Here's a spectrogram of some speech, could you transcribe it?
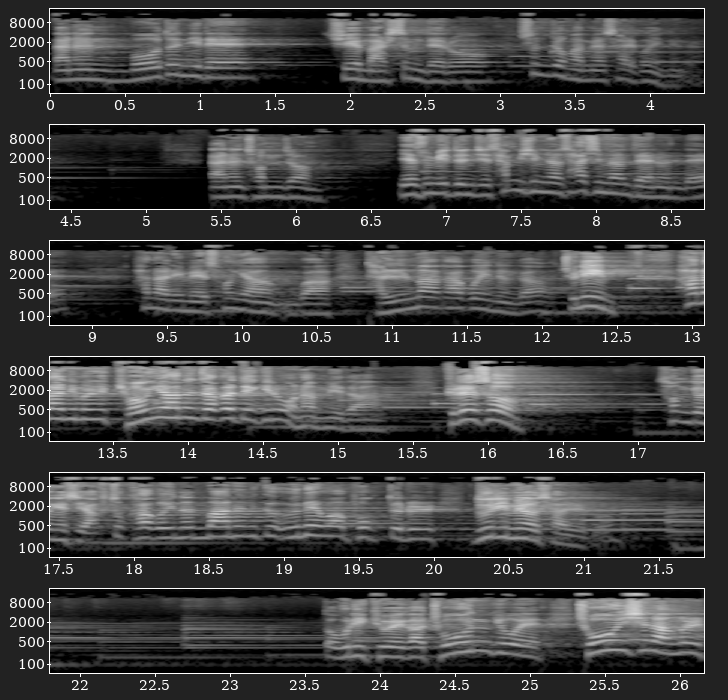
나는 모든 일에 주의 말씀대로 순종하며 살고 있는가? 나는 점점 예수 믿은 지 30년, 40년 되는데 하나님의 성향과 닮아가고 있는가? 주님, 하나님을 경외하는 자가 되기를 원합니다. 그래서 성경에서 약속하고 있는 많은 그 은혜와 복들을 누리며 살고 또 우리 교회가 좋은 교회, 좋은 신앙을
